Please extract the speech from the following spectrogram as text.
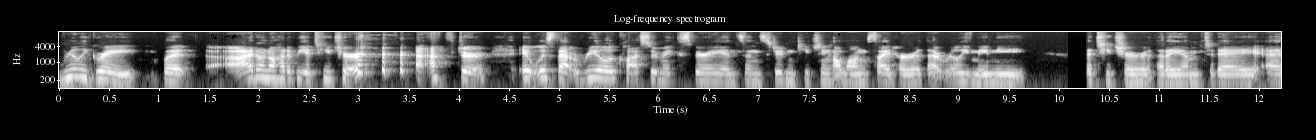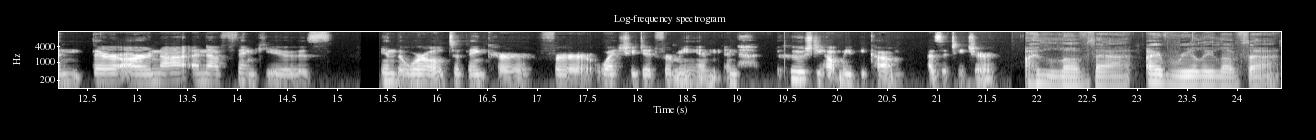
really great, but I don't know how to be a teacher after it was that real classroom experience and student teaching alongside her that really made me the teacher that I am today. And there are not enough thank yous in the world to thank her for what she did for me and, and who she helped me become as a teacher. I love that. I really love that.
